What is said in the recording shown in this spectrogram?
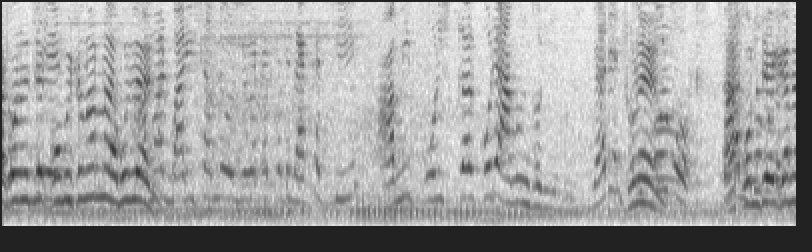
এখন যে কমিশনার না বুঝলেন? আমার বাড়ির সামনে ওই জায়গাটা আপনাকে দেখাচ্ছি। আমি পরিষ্কার করে আগুন ধরিয়ে দিই। জানেন? শোনেন, এখন যে এখানে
